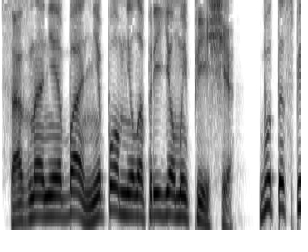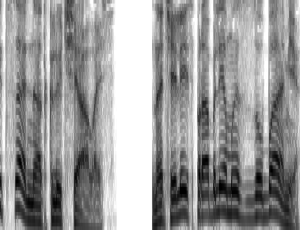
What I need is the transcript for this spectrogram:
Сознание Ба не помнило приемы пищи, будто специально отключалось. Начались проблемы с зубами,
